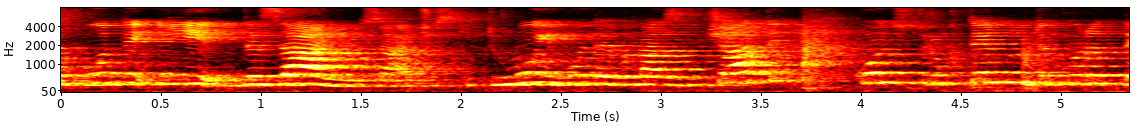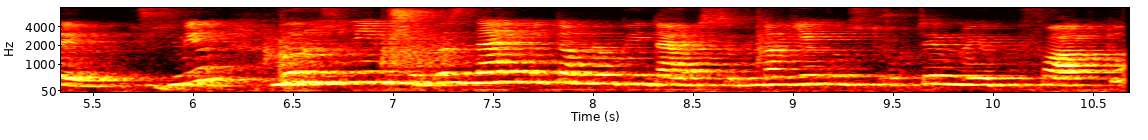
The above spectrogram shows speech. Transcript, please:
це буде і дизайном зачіски. Тому і буде вона звучати конструктивно-декоративно. Ми розуміємо, що без неї ми там не обійдемося. Вона є конструктивною по факту,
